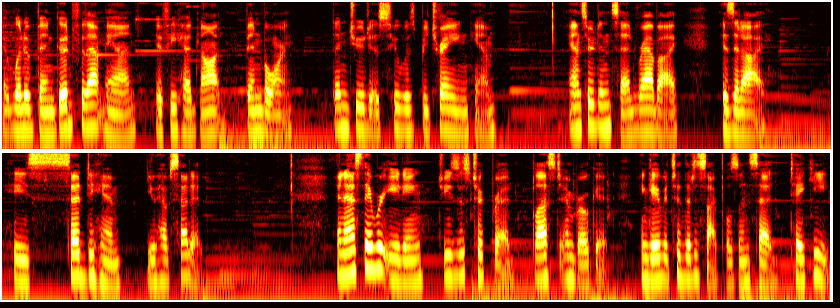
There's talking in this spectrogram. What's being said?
It would have been good for that man if he had not been born. Then Judas, who was betraying him, answered and said, Rabbi, is it I? He said to him, You have said it. And as they were eating, Jesus took bread, blessed and broke it, and gave it to the disciples, and said, Take, eat,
